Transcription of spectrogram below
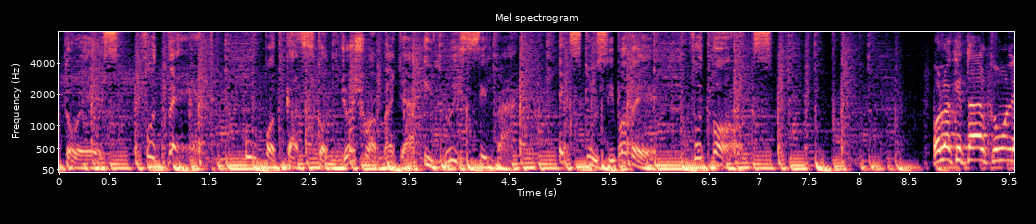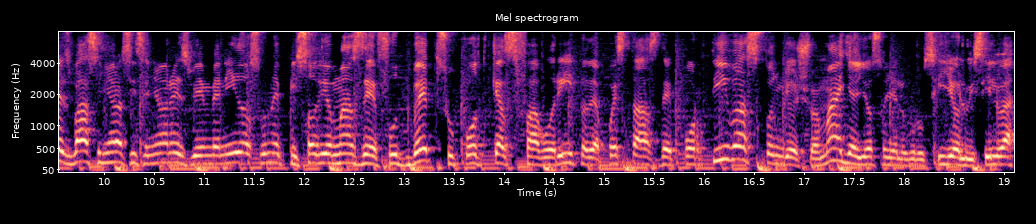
Esto es Footbed, un podcast con Joshua Maya y Luis Silva, exclusivo de Footbox. Hola, ¿qué tal? ¿Cómo les va, señoras y señores? Bienvenidos a un episodio más de Footbet, su podcast favorito de apuestas deportivas con Joshua Maya. Yo soy el grusillo Luis Silva.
